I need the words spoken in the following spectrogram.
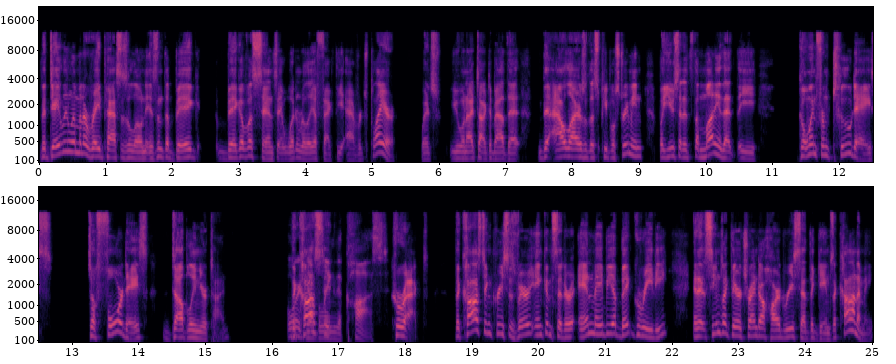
The daily limit of raid passes alone isn't the big big of a sense. It wouldn't really affect the average player, which you and I talked about that the outliers of this people streaming, but you said it's the money that the going from two days to four days, doubling your time. or cost- doubling the cost. Correct. The cost increase is very inconsiderate and maybe a bit greedy, and it seems like they're trying to hard reset the game's economy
